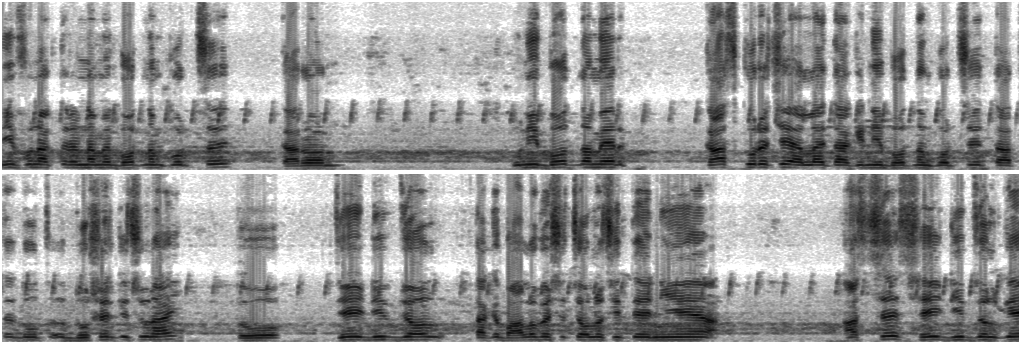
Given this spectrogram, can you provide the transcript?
নিপুণ আক্তারের নামে বদনাম করছে কারণ উনি বদনামের কাজ করেছে, আল্লাহ তাকে নিয়ে বদনাম করছে, তাতে দোষের কিছু নাই। তো যে ডিপজল তাকে ভালোবেসে চলচ্চিত্রে নিয়ে আসছে, সেই ডিপজলকে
